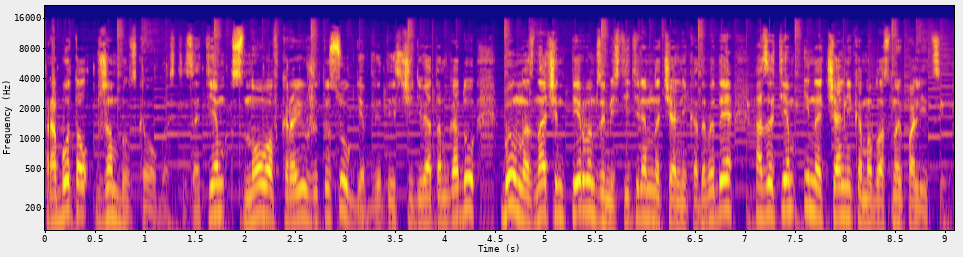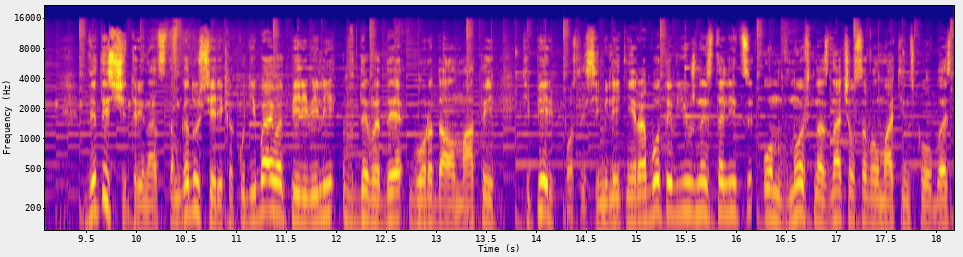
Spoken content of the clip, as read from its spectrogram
работал в Жамбылской области. Затем снова в краю ЖТСУ, где в 2009 году был назначен первым заместителем начальника ДВД, а затем и начальником областной полиции. В 2013 году Серика Кудибаева перевели в ДВД города Алматы. Теперь, после семилетней работы в южной столице, он вновь назначился в Алматинскую область.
